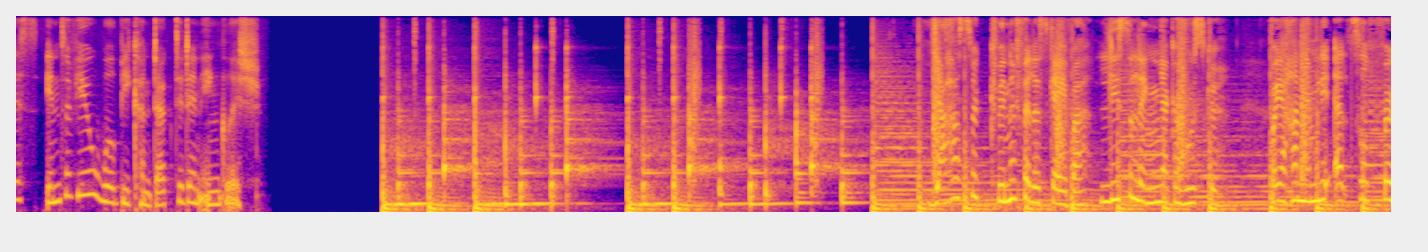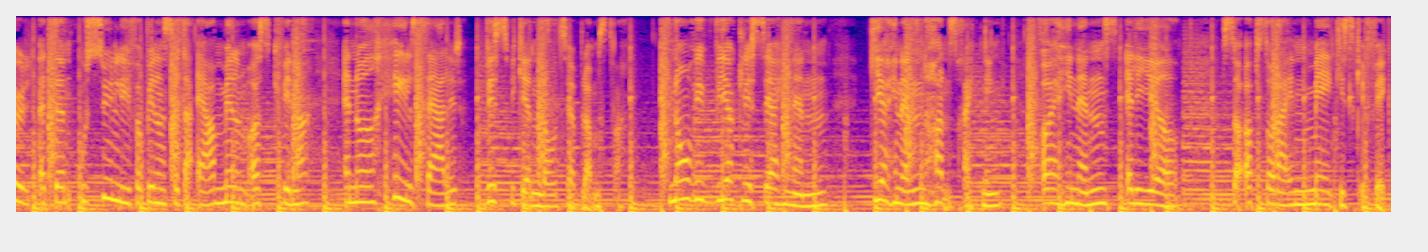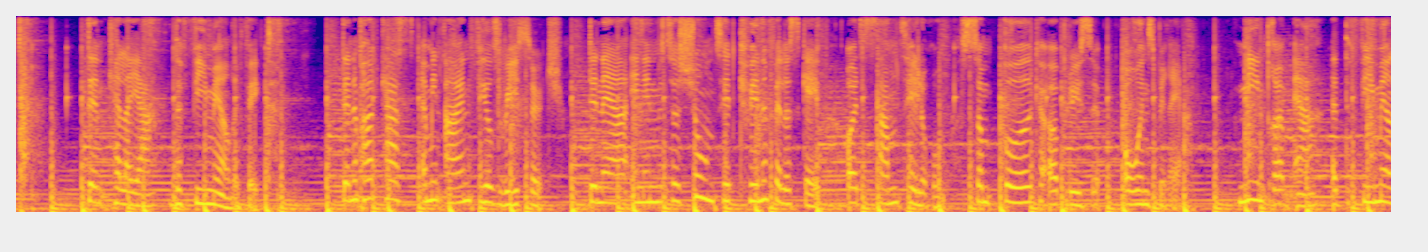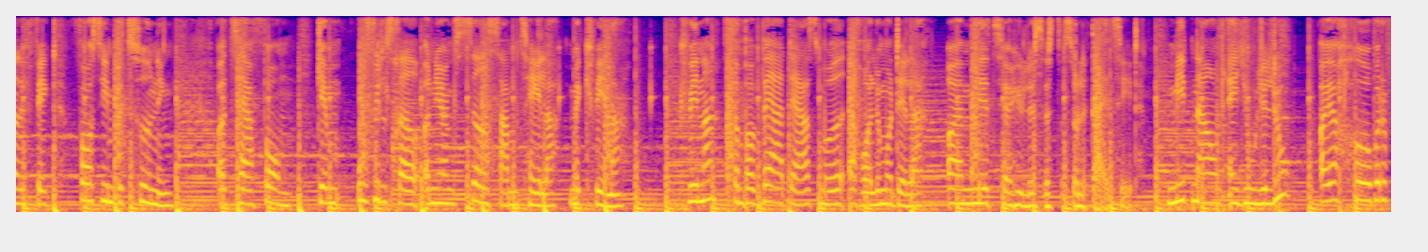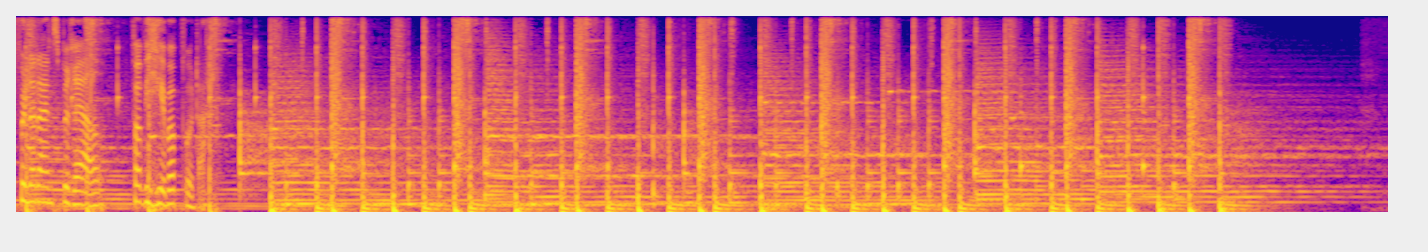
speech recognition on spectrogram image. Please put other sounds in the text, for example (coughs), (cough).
This interview will be conducted in English. Jeg har søgt kvindefællesskaber lige så længe jeg kan huske. For jeg har nemlig altid følt, at den usynlige forbindelse, der er mellem os kvinder, er noget helt særligt, hvis vi giver den lov til at blomstre. Når vi virkelig ser hinanden, giver hinanden håndsrækning og er hinandens allierede, så opstår der en magisk effekt. Den kalder jeg The Female Effect. Denne podcast er min egen field research. Den er en invitation til et kvindefællesskab og et samtalerum, som både kan oplyse og inspirere. Min drøm er, at The Female Effect får sin betydning og tager form gennem ufiltrerede og nuancerede samtaler med kvinder. Kvinder, som på hver deres måde er rollemodeller og er med til at hylde solidaritet. Mit navn er Julie Lu, og jeg håber, du føler dig inspireret, for vi hæpper på dig.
